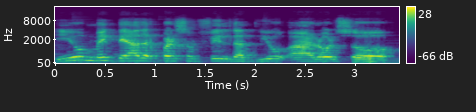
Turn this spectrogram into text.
you make the other person feel that you are also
